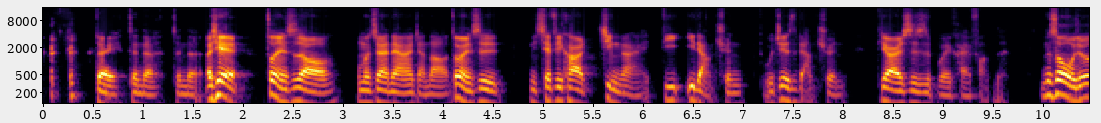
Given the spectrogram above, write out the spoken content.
对，真的真的，而且重点是哦，我们现在等下讲到，重点是你 Safety Car 进来第一两圈，我记得是两圈，DRS 是不会开放的。那时候我就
